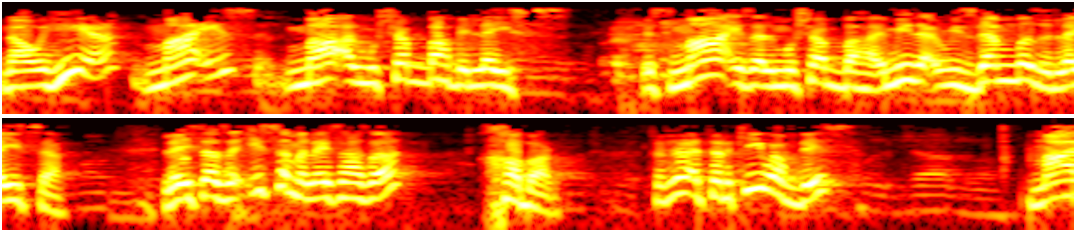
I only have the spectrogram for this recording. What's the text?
Now here, ma is ma al-mushabbah bil-lays. This ma is al-mushabbah. It means that it resembles laysa. ليس هذا اسم ليس هذا خبر. فبتبقى التركيبه of this مع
